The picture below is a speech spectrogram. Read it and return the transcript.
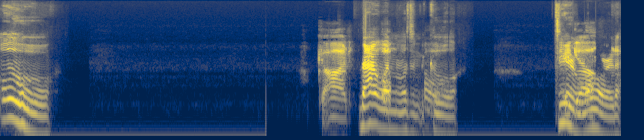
Oh. God. That one wasn't Oh. cool. Dear go. Lord.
